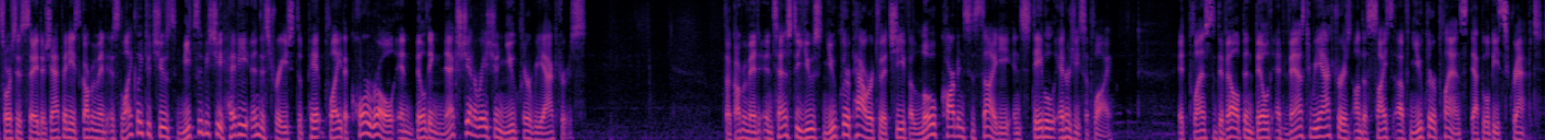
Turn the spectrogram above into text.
Sources say the Japanese government is likely to choose Mitsubishi Heavy Industries to pay, play the core role in building next generation nuclear reactors. The government intends to use nuclear power to achieve a low carbon society and stable energy supply. It plans to develop and build advanced reactors on the sites of nuclear plants that will be scrapped.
